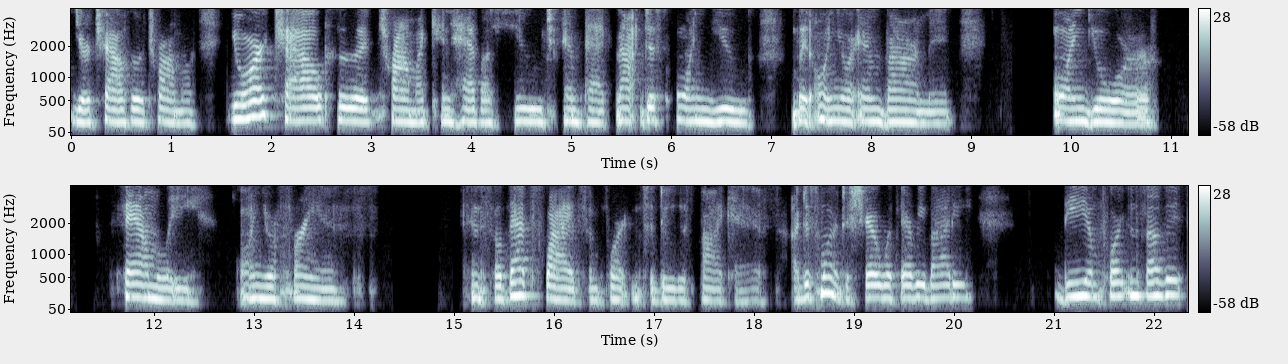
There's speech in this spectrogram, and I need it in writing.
your childhood trauma. Your childhood trauma can have a huge impact, not just on you, but on your environment, on your family, on your friends. And so that's why it's important to do this podcast. I just wanted to share with everybody the importance of it.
